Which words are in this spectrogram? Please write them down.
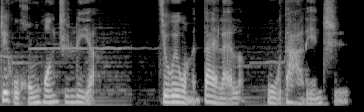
这股洪荒之力啊，就为我们带来了五大连池。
